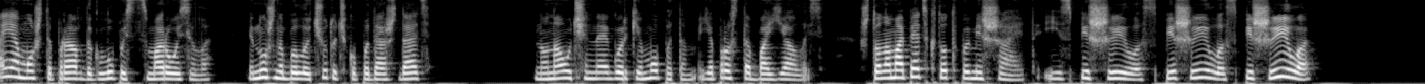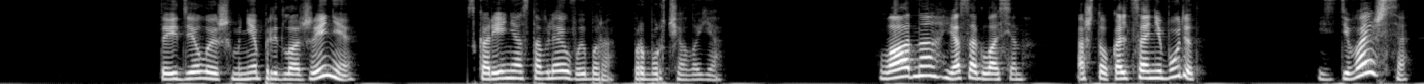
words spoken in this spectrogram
А я, может, и правда глупость сморозила, и нужно было чуточку подождать. Но, наученная горьким опытом, я просто боялась, что нам опять кто-то помешает. И спешила, спешила, спешила. «Ты делаешь мне предложение?» «Скорее не оставляю выбора», — пробурчала я. «Ладно, я согласен. А что, кольца не будет?» «Издеваешься?» —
